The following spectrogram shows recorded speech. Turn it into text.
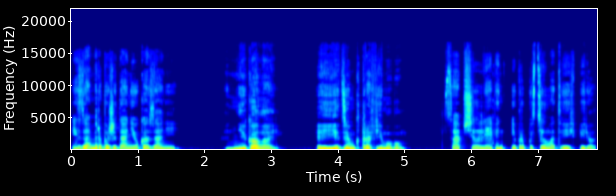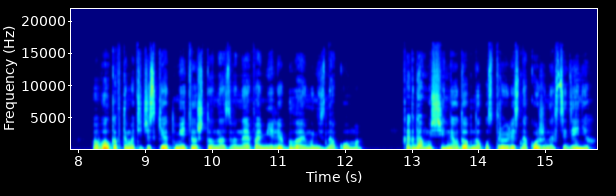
и замер в ожидании указаний. «Николай, едем к Трофимову», — сообщил Левин и пропустил Матвея вперед. Волк автоматически отметил, что названная фамилия была ему незнакома. Когда мужчины удобно устроились на кожаных сиденьях,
